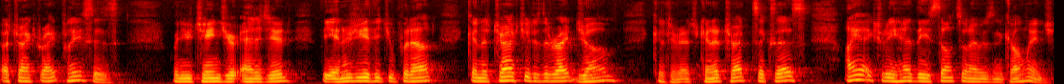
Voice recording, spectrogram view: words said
uh, attract right places. When you change your attitude, the energy that you put out can attract you to the right job, can, attract- can attract success. I actually had these thoughts when I was in college,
